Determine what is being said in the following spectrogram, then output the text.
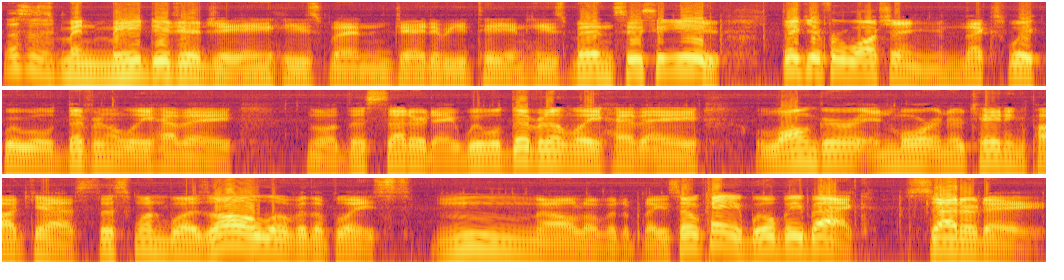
This has been me, DJG. He's been JWT, and he's been CCE. Thank you for watching. Next week we will definitely have a well, this Saturday we will definitely have a longer and more entertaining podcast. This one was all over the place. Mmm, all over the place. Okay, we'll be back Saturday.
